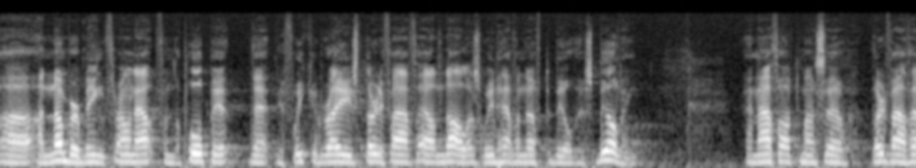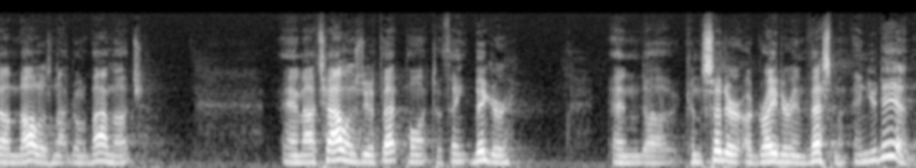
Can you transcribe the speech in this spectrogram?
uh, a number being thrown out from the pulpit that if we could raise $35,000, we'd have enough to build this building. And I thought to myself, $35,000 is not going to buy much. And I challenged you at that point to think bigger and uh, consider a greater investment, and you did.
